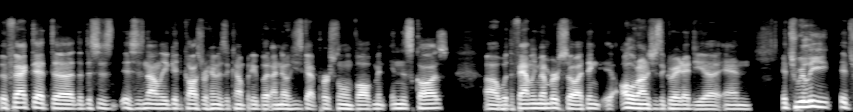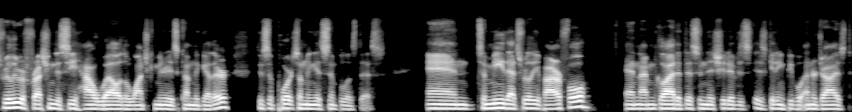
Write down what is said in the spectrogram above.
the fact that uh, that this is this is not only a good cause for him as a company, but I know he's got personal involvement in this cause uh, with the family members. So I think all around it's just a great idea, and it's really it's really refreshing to see how well the watch community has come together to support something as simple as this. And to me, that's really powerful. And I'm glad that this initiative is is getting people energized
